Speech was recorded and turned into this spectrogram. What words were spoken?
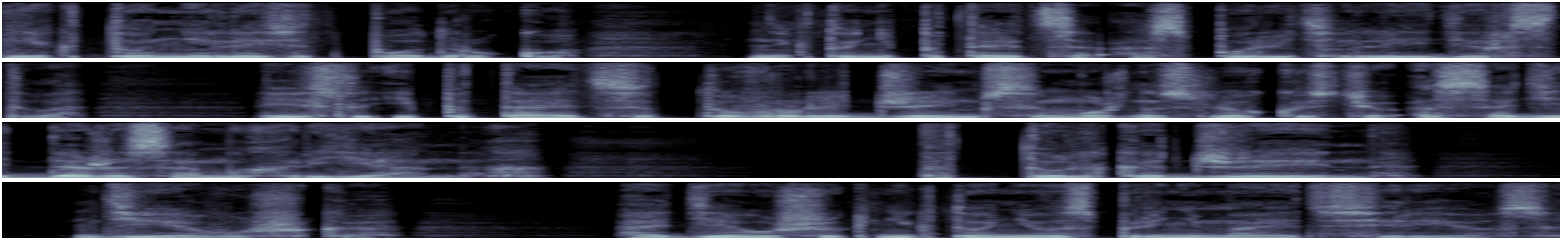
Никто не лезет под руку — Никто не пытается оспорить лидерство. Если и пытается, то в роли Джеймса можно с легкостью осадить даже самых рьяных. Вот только Джейн — девушка, а девушек никто не воспринимает всерьез.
